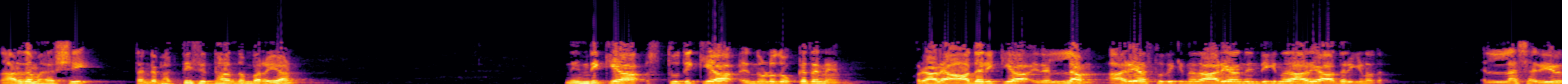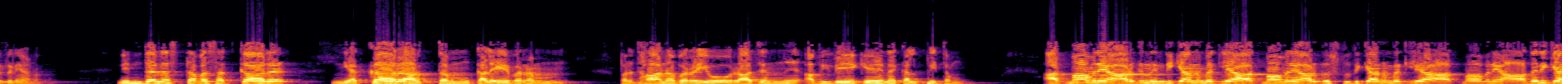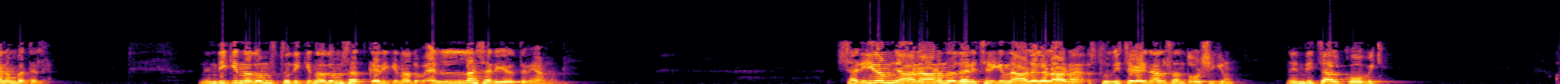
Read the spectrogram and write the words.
നാരദ മഹർഷി തന്റെ ഭക്തി സിദ്ധാന്തം പറയാണ് നിന്ദിക്കുക സ്തുതിക്കുക എന്നുള്ളതൊക്കെ തന്നെ ഒരാളെ ആദരിക്കുക ഇതെല്ലാം ആരെയാ സ്തുതിക്കുന്നത് ആരെയാ നിന്ദിക്കുന്നത് ആരെയാ ആദരിക്കുന്നത്? എല്ലാം ശരീരത്തിനെയാണ്. നിന്ദനസ്തവ സത്കാര ന്യക്കാരാർത്ഥം കളേവരം പ്രധാനപരയോ രാജന് അവിവേകേന കൽപ്പിതം. ആത്മാവിനെ ആർക്കും നിന്ദിക്കാനും പറ്റില്ല ആത്മാവിനെ ആർക്കും സ്തുതിക്കാനും പറ്റില്ല ആത്മാവിനെ ആദരിക്കാനും പറ്റില്ല. നിന്ദിക്കുന്നതും സ്തുതിക്കുന്നതും സത്കരിക്കുന്നതും എല്ലാം ശരീരത്തിനെയാണ്. ശരീരം ഞാനാണെന്ന് ധരിച്ചിരിക്കുന്ന ആളുകളാണ് സ്തുതിച്ചു കഴിഞ്ഞാൽ സന്തോഷിക്കും നിന്ദിച്ചാൽ കോപിക്കും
